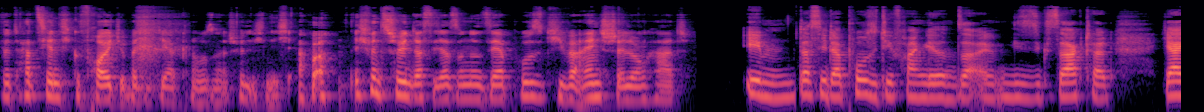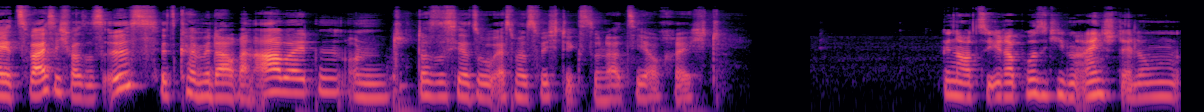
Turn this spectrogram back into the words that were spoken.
wird, hat sich ja nicht gefreut über die Diagnose, natürlich nicht, aber ich finde es schön, dass sie da so eine sehr positive Einstellung hat eben, dass sie da positiv rangeht und wie sie gesagt hat, ja, jetzt weiß ich, was es ist, jetzt können wir daran arbeiten und das ist ja so erstmal das Wichtigste und da hat sie auch recht. Genau, zu ihrer positiven Einstellung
